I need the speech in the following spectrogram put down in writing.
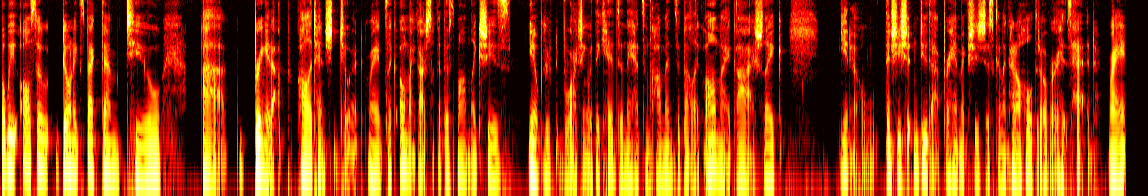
but we also don't expect them to uh, bring it up call attention to it right? It's like oh my gosh look at this mom. Like she's you know, we were watching it with the kids and they had some comments about like, oh my gosh, like, you know, then she shouldn't do that for him if she's just going to kind of hold it over his head, right?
